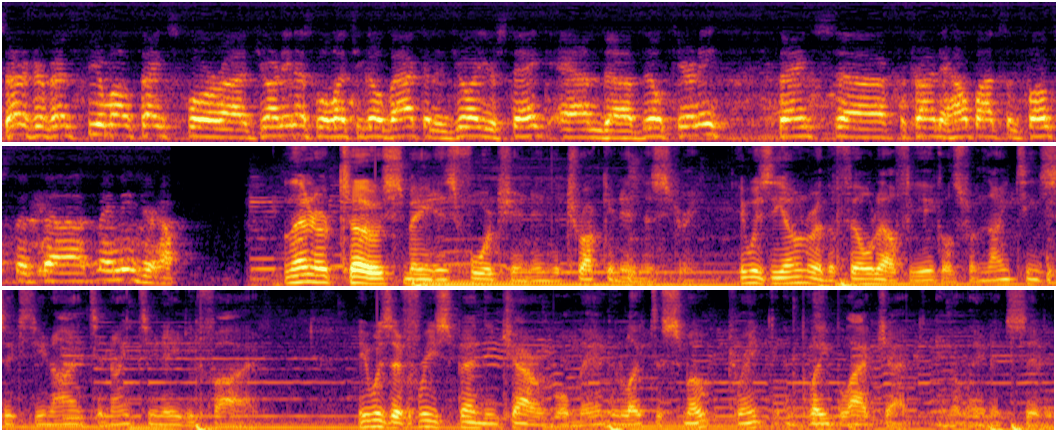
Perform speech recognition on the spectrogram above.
Senator Vince Fumo, thanks for uh, joining us. We'll let you go back and enjoy your steak. And uh, Bill Kearney, thanks uh, for trying to help out some folks that uh, may need your help. Leonard Tose made his fortune in the trucking industry. He was the owner of the Philadelphia Eagles from 1969 to 1985. He was a free spending charitable man who liked to smoke, drink, and play blackjack in Atlantic City.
